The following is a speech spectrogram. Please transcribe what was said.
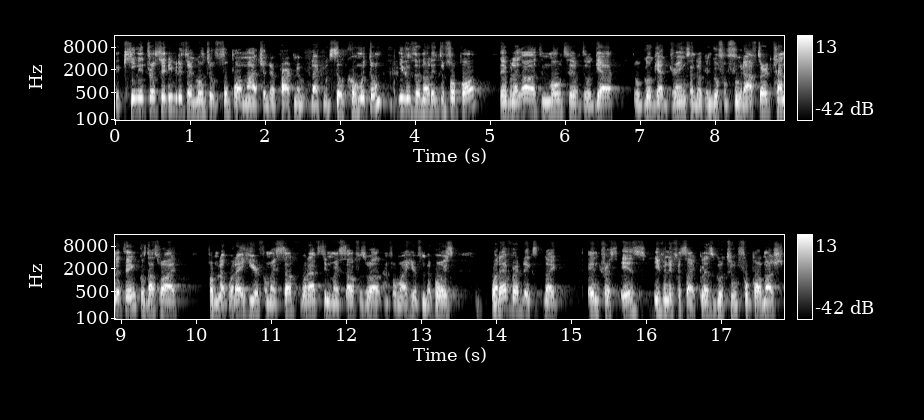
a keen interest in. Even if they're going to a football match and their partner like would still come with them, even if they're not into football, they'll be like, oh, it's a motive. They'll get they'll go get drinks and they can go for food after it, kind of thing. Because that's why from like what I hear from myself, what I've seen myself as well, and from what I hear from the boys, whatever the like interest is, even if it's like let's go to a football match,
